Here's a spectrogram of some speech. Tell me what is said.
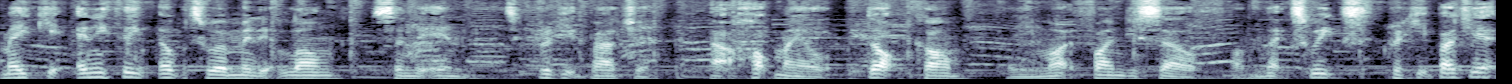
Make it anything up to a minute long, send it in to cricketbadger at hotmail.com and you might find yourself on next week's Cricket Badger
